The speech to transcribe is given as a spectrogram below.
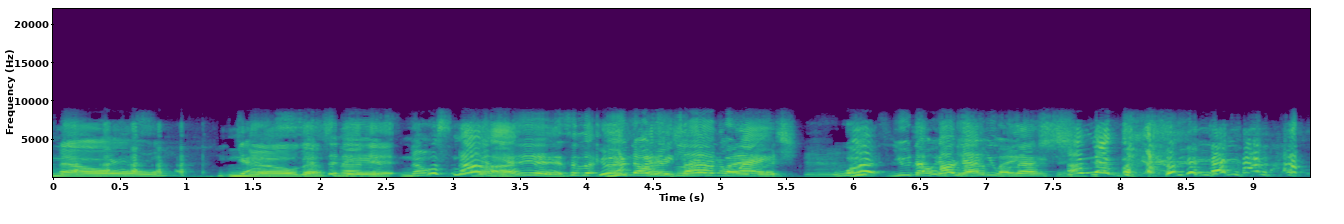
No. No, that's Yes, it not is. it. No, it's not. Yes, it is. Good. You know his love language. What? You know his Oh, love you language. I'm not.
